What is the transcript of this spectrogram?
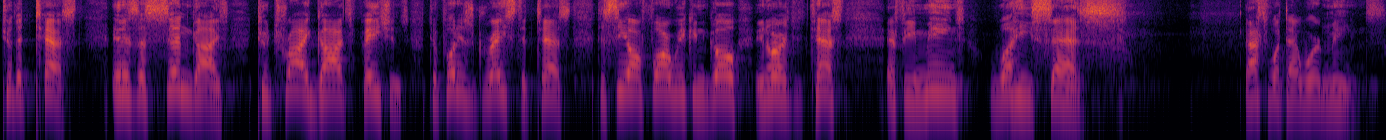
to the test. It is a sin, guys, to try God's patience, to put His grace to test, to see how far we can go in order to test if He means what He says. That's what that word means.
